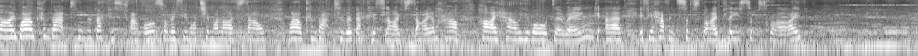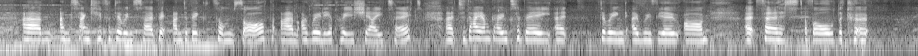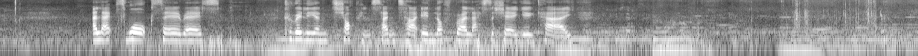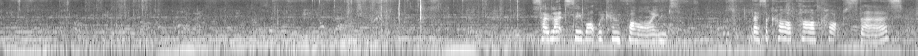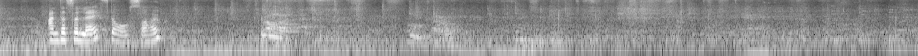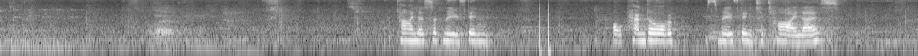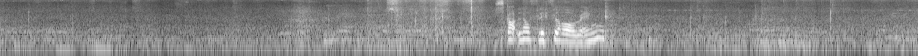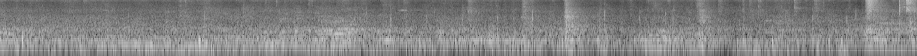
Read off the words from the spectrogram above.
Hi, welcome back to Rebecca's Travels, or if you're watching my lifestyle, welcome back to Rebecca's Lifestyle. How, hi, how are you all doing? Uh, if you haven't subscribed, please subscribe. Um, and thank you for doing so and a big thumbs up. Um, I really appreciate it. Uh, today I'm going to be uh, doing a review on, uh, first of all, the a Let's Walk series Carillon Shopping Centre in Loughborough, Leicestershire, UK. So let's see what we can find. There's a car park upstairs and there's a lift also. Right. Tyler's have moved in, or Pandora has moved into Tyler's. It's got lovely flooring.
